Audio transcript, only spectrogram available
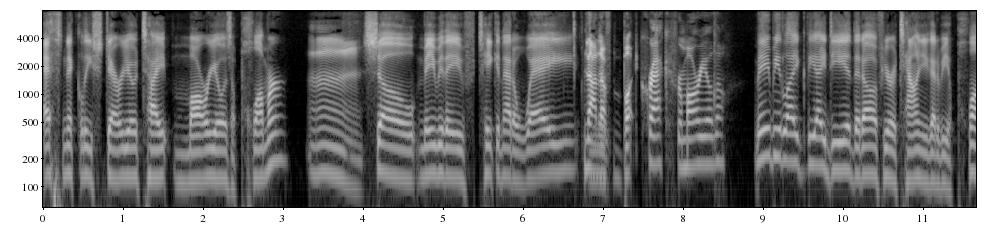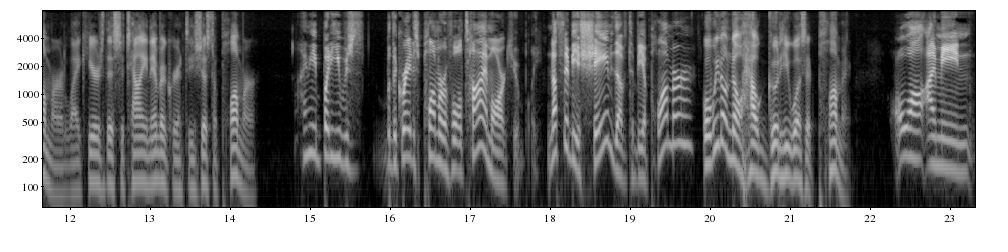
ethnically stereotype Mario as a plumber. Mm. So maybe they've taken that away. Not enough butt crack for Mario though. Maybe like the idea that oh, if you're Italian, you got to be a plumber. Like here's this Italian immigrant, he's just a plumber. I mean, but he was the greatest plumber of all time, arguably. Nothing to be ashamed of to be a plumber. Well, we don't know how good he was at plumbing. Oh, well, I mean,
